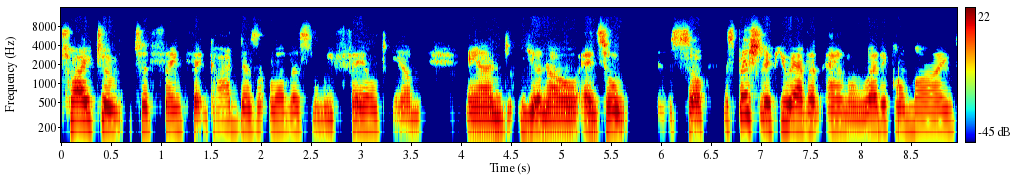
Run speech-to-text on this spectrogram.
try to to think that God doesn't love us and we failed him. And, you know, and so so especially if you have an analytical mind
